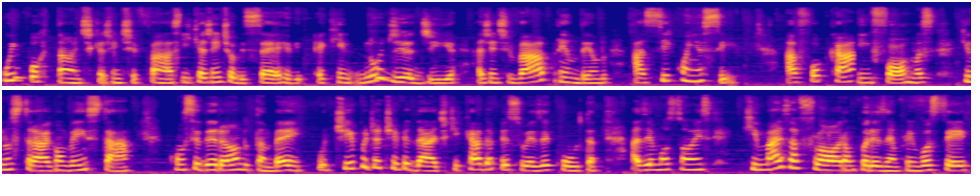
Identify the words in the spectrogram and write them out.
O importante que a gente faz e que a gente observe é que no dia a dia a gente vá aprendendo a se conhecer, a focar em formas que nos tragam bem-estar, considerando também o tipo de atividade que cada pessoa executa, as emoções que mais afloram, por exemplo, em você,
